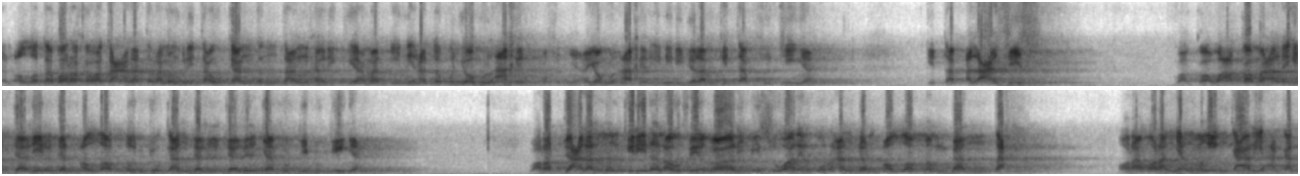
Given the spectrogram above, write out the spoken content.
Dan Allah tabaraka wa taala telah memberitahukan tentang hari kiamat ini ataupun yaumul akhir maksudnya. Yaumul akhir ini di dalam kitab sucinya. Kitab Al-Aziz. Wa aqama alaihi dalil dan Allah tunjukkan dalil-dalilnya, bukti-buktinya. Wa radda 'alal munkirina fi ghalibi suwaril Quran dan Allah membantah orang-orang yang mengingkari akan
